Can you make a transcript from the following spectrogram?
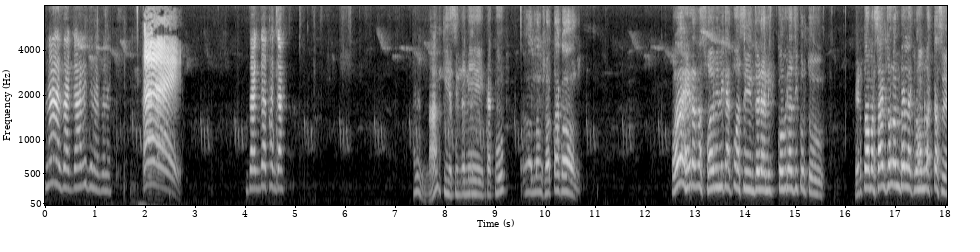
না যাক গাড়ি দিন আপনি জাগা থাকা আরে, নাম কি আছে জানি কাকু আমার নাম সত্তাকল ওই হেডা না ছয় মিলি কাকু আছেন যেটা নি কবিরাজি করতো। এটা তো আমার সাইল চলন বেলাক রহম লাগতাছে।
